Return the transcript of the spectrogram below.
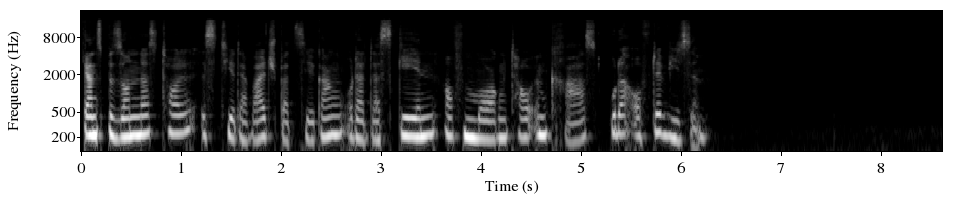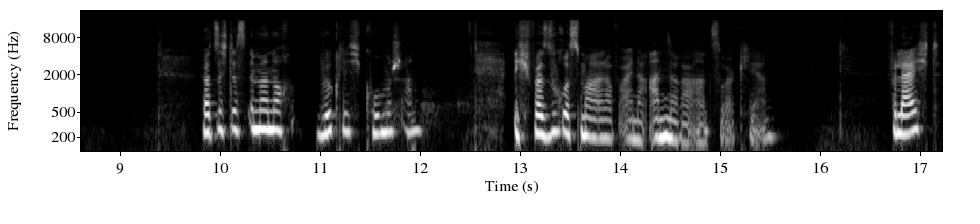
Ganz besonders toll ist hier der Waldspaziergang oder das Gehen auf Morgentau im Gras oder auf der Wiese. Hört sich das immer noch wirklich komisch an? Ich versuche es mal auf eine andere Art zu erklären. Vielleicht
